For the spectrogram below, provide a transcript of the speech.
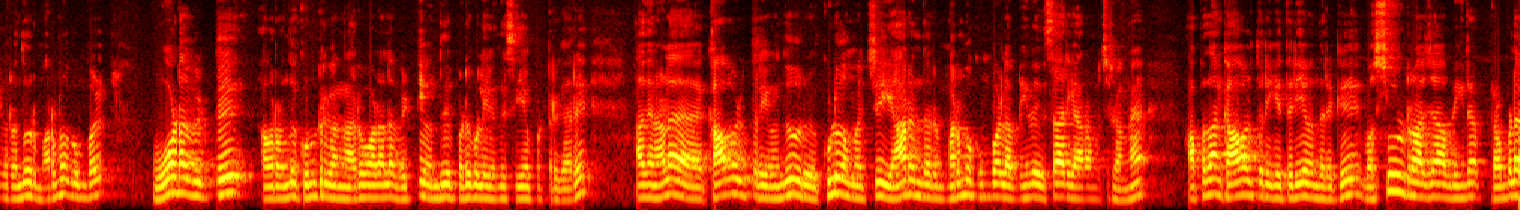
இவர் வந்து ஒரு மர்ம கும்பல். ஓட விட்டு அவர் வந்து கொண்டிருக்காங்க அருவாளால் வெட்டி வந்து படுகொலை வந்து செய்யப்பட்டிருக்காரு. அதனால காவல்துறை வந்து ஒரு குழு அமைச்சு யார் இந்த மர்ம கும்பல் அப்படிங்கிறத விசாரிக்க ஆரம்பிச்சிருக்காங்க. அப்பதான் காவல்துறைக்கு தெரிய வந்திருக்கு. வசூல் ராஜா அப்படிங்கிற பிரபல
